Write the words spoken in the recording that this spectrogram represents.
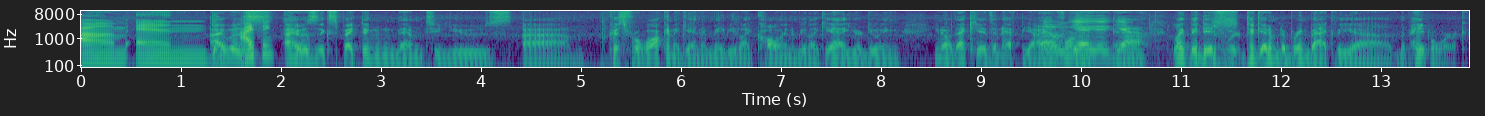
Um, and I was I think I was expecting them to use um, Christopher Walken again and maybe like call in and be like, "Yeah, you're doing." You know that kid's an FBI Oh, informant, yeah, yeah, and yeah. like they did for, to get him to bring back the uh, the paperwork.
